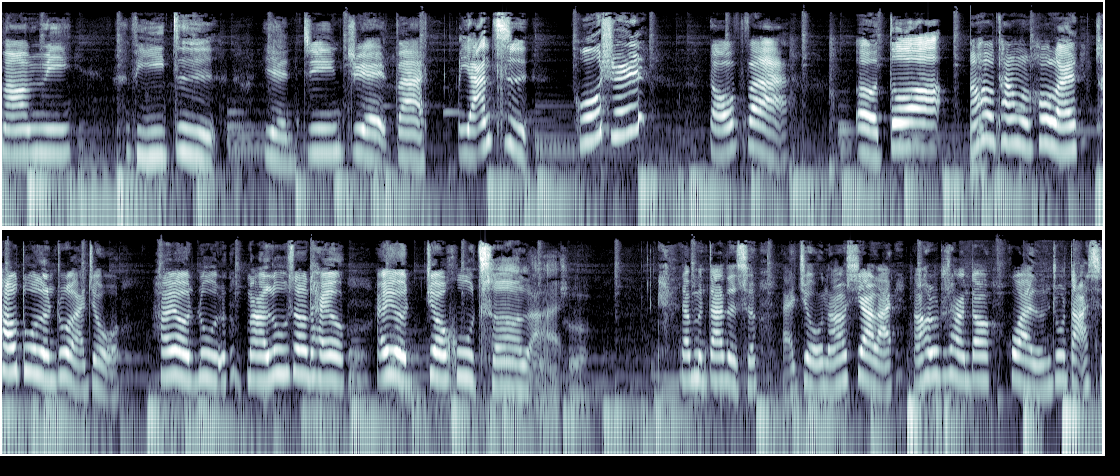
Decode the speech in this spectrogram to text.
猫咪、鼻子、眼睛、嘴巴、牙齿、胡须、头发、耳朵，多人就来救我。还有路马路上的，还有还有救护车来，他们搭着车来救，然后下来，然后就看到坏人就打死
